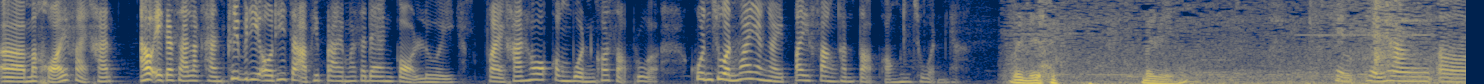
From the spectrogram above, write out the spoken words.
เอ่อมาขอให้ฝ่ายค้านเอาเอกสารหลักฐานคลิปวิดีโอที่จะอภิปรายมาแสดงก่อนเลย ฝ่ายค้านเขาก็กังวลข้อสอบรั่ว คุณชวนว่ายังไงไปฟังคำตอบของคุณชวนค่ะ ไม่มี ไม่มี เห็นเห็นทางเอ่อ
